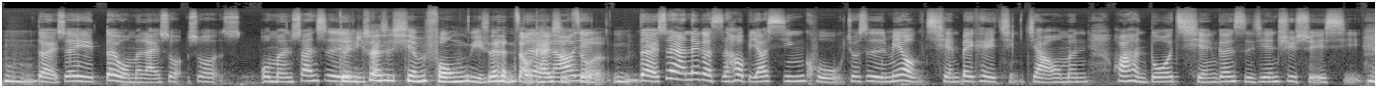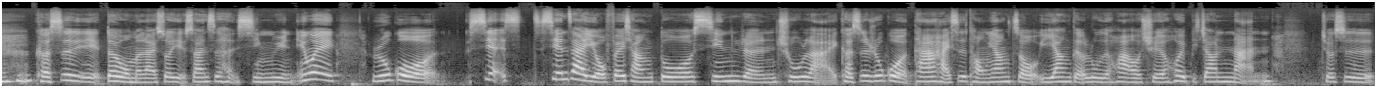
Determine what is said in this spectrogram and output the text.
嗯，对，所以对我们来说，说我们算是对你算是先锋，你是很早开始做，嗯，对。虽然那个时候比较辛苦，就是没有前辈可以请教，我们花很多钱跟时间去学习，嗯、可是也对我们来说也算是很幸运，因为如果现现在有非常多新人出来，可是如果他还是同样走一样的路的话，我觉得会比较难。就是，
